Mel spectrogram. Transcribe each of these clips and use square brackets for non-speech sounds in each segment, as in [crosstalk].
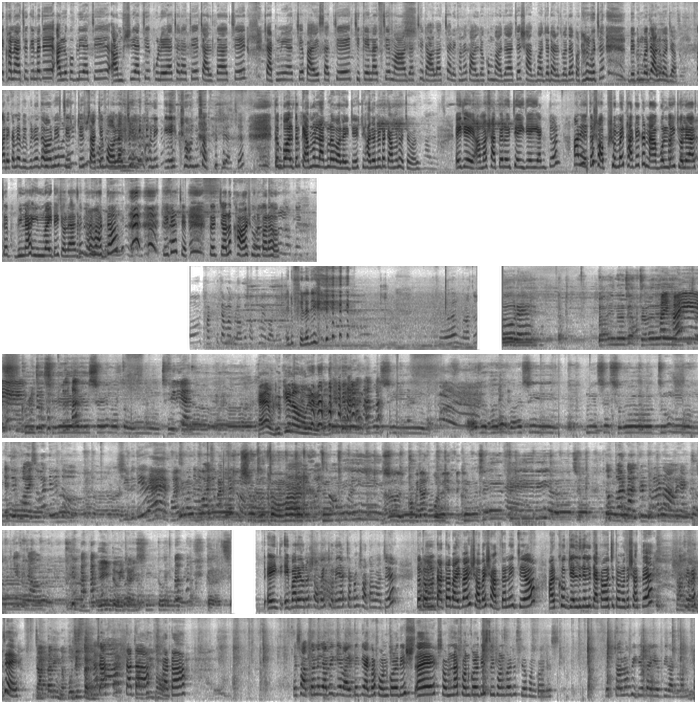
এখানে আছে কিনা যে আলু কবলি আছে আমসি আছে কুলের আচার আছে চালতা আছে চাটনি আছে পায়েস আছে চিকেন আছে মাছ আছে ডাল আছে আর এখানে পাঁচ রকম ভাজা আছে। শাক ভাজা ঢ্যাঁড়স ভাজা পটল ভাজা বেগুন ভাজা আলু ভাজা। আর এখানে বিভিন্ন ধরনের চিপস টিপস আছে ফল আছে। এখানে কেক সঙ্গে সব কিছু আছে। তো বল তোর কেমন লাগল বল এই যে সাজানোটা কেমন হয়েছে বল? এই যে আমার সাথে রয়েছে এই যে এই একজন। আর এ তো সব সময় থাকে না বললেই চলে আসে বিনা ইনভাইটেই চলে আসে বাদ দাও ঠিক আছে? তো চলো খাওয়া শুরু করা হোক। থাকতে তো আমার ব্লগে সবসময় বলে। একটু ফেলে দিই। [laughs] High high. হ্যাঁ ঢুকিয়ে নাও মুখের হ্যাঁ শুধু তোমার পড়বে এর থেকে। এই তো এটাই। এই এবারে ওরা সবাই চলে যাচ্ছে এখন ছটা বাজে। তো তোমরা টাটা বাই বাই সবাই সাবধানে যেও আর খুব জলদি জলদি দেখা হচ্ছে তোমাদের সাথে। ঠিক আছে? Ta-ta ta-ta. তো সাবধানে যাবে গিয়ে বাড়ি থেকে একবার ফোন করে দিস। এই সোমনাথ ফোন করে দিস তুই ফোন করে দিস তুইও ফোন করে দিস। তো চলো ভিডিওটা এই অবধি রাখলাম। [laughs]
